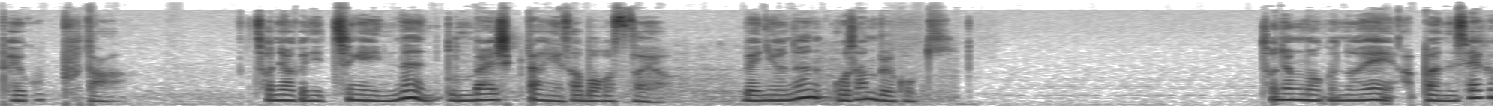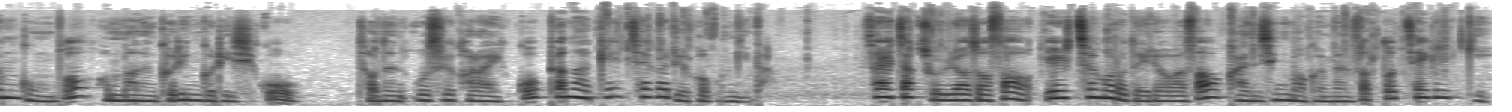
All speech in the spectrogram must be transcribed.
배고프다. 저녁은 2층에 있는 문발 식당에서 먹었어요. 메뉴는 오삼불고기. 저녁 먹은 후에 아빠는 세금 공부, 엄마는 그림 그리시고 저는 옷을 갈아입고 편하게 책을 읽어봅니다. 살짝 졸려져서 1층으로 내려와서 간식 먹으면서 또 책 읽기.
